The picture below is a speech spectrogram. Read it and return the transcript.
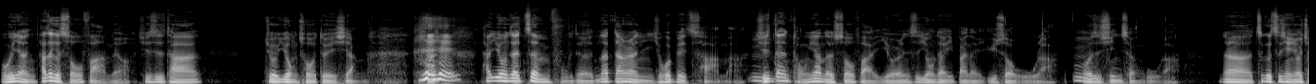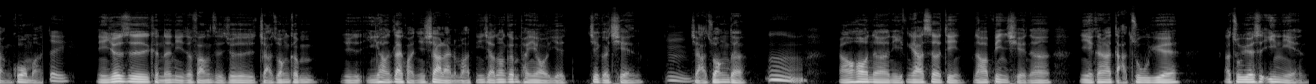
我跟你讲，他这个手法没有，其实他就用错对象。他用在政府的，那当然你就会被查嘛。其实，但同样的手法，有人是用在一般的预售屋啦，或者是新城屋啦。那这个之前有讲过嘛？对，你就是可能你的房子就是假装跟你银行贷款已经下来了嘛，你假装跟朋友也借个钱，嗯，假装的，嗯，然后呢，你跟他设定，然后并且呢，你也跟他打租约，那，租约是一年，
